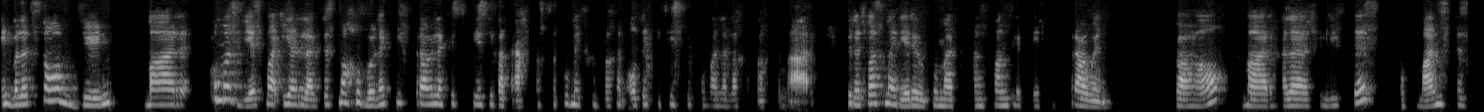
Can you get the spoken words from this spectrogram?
en wil dit saam doen, maar kom ons wees maar eerlik, dis maar gewoonlik die vroulike spesies wat regtig sukkel met gewig en altyd ietsie soek om aan hulle gewig te werk. So dit was my rede hoekom ek aanvanklik net vir vrouens wou help, maar hulle geliefdes of mans is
